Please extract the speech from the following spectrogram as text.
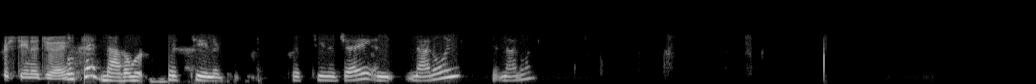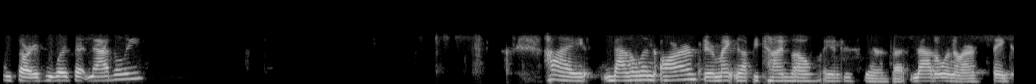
Christina J. Okay. Natalie. Christina, Christina J. And Natalie? Is it Natalie? I'm sorry, who was that? Natalie? Hi, Madeline R. There might not be time though, I understand, but Madeline R. Thanks.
